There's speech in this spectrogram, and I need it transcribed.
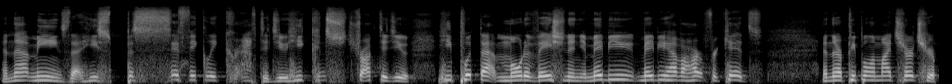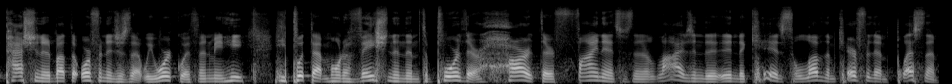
And that means that he specifically crafted you. He constructed you. He put that motivation in you. Maybe you, maybe you have a heart for kids and there are people in my church who are passionate about the orphanages that we work with. I mean, he, he put that motivation in them to pour their heart, their finances, and their lives into, into kids, to love them, care for them, bless them.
